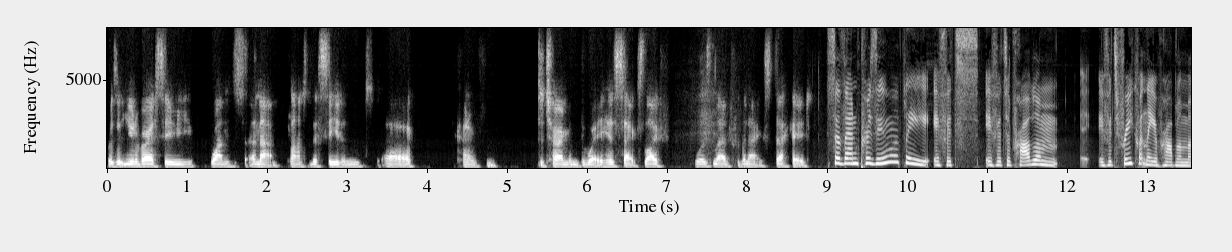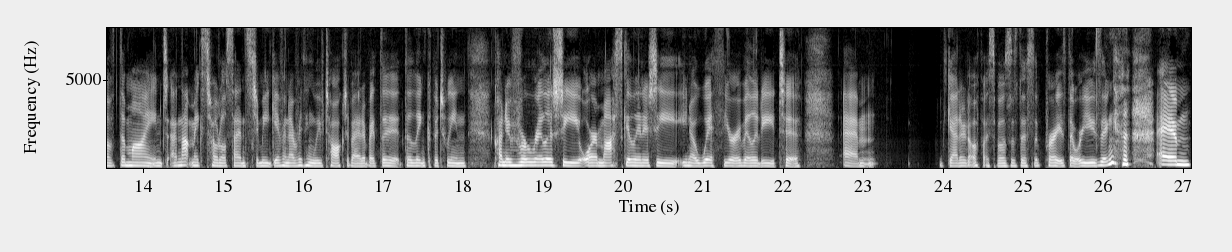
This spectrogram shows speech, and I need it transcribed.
was at university once and that planted the seed and uh, kind of determined the way his sex life was led for the next decade. So then, presumably, if it's if it's a problem, if it's frequently a problem of the mind, and that makes total sense to me, given everything we've talked about about the the link between kind of virility or masculinity, you know, with your ability to. Um, Get it up, I suppose, is this the phrase that we're using? um,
